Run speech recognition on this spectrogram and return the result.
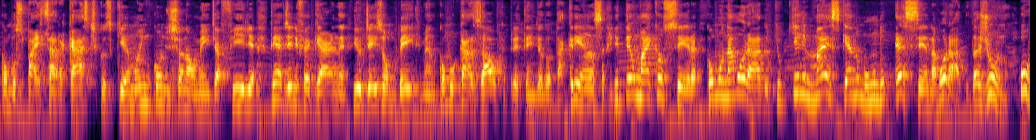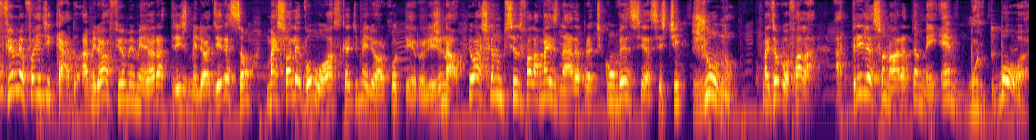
como os pais sarcásticos que amam incondicionalmente a filha, tem a Jennifer Garner e o Jason Bateman como casal que pretende adotar criança, e tem o Michael Cera como namorado que o que ele mais quer no mundo é ser namorado da Juno. O filme foi indicado a melhor filme, melhor atriz, melhor direção, mas só levou o Oscar de melhor roteiro original. Eu acho que eu não preciso falar mais nada para te convencer a assistir Juno, mas eu vou falar, a trilha sonora também é muito boa.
